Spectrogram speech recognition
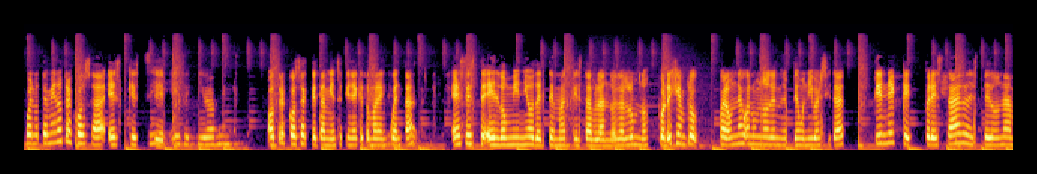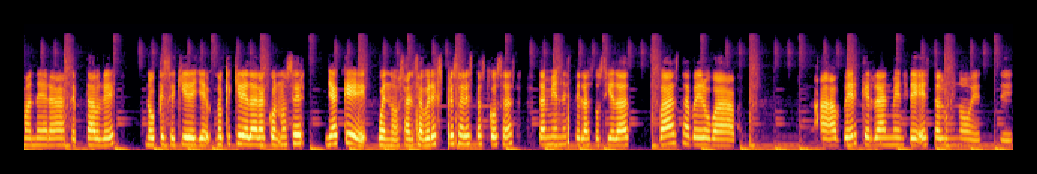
Bueno, también otra cosa es que sí, este, efectivamente. Otra cosa que también se tiene que tomar en cuenta es este el dominio del tema que está hablando el alumno. Por ejemplo, para un alumno de, universidad tiene que expresar este, de una manera aceptable lo que se quiere lo que quiere dar a conocer, ya que bueno, al saber expresar estas cosas, también este la sociedad va a saber o va a ver que realmente este alumno este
